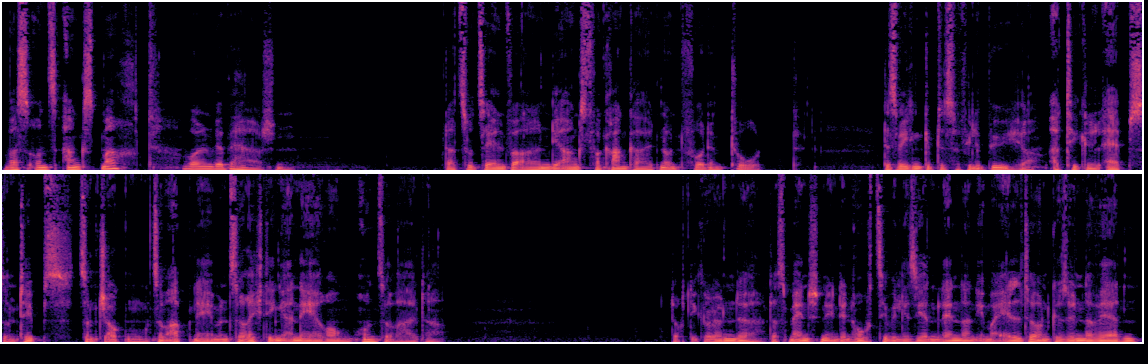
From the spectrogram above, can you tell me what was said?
Was uns Angst macht, wollen wir beherrschen. Dazu zählen vor allem die Angst vor Krankheiten und vor dem Tod. Deswegen gibt es so viele Bücher, Artikel, Apps und Tipps zum Joggen, zum Abnehmen, zur richtigen Ernährung und so weiter. Doch die Gründe, dass Menschen in den hochzivilisierten Ländern immer älter und gesünder werden,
